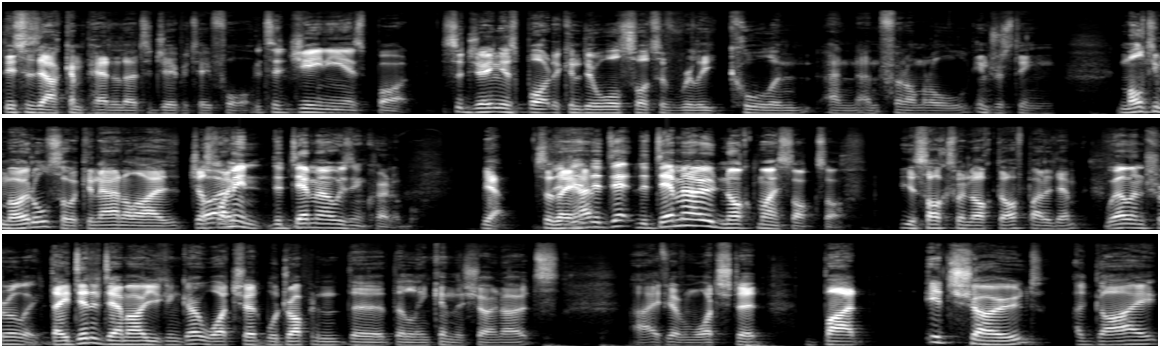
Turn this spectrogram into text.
this is our competitor to GPT four. It's a genius bot. It's a genius bot. It can do all sorts of really cool and, and, and phenomenal, interesting multimodal. So it can analyze just Well, like I mean, the demo is incredible. yeah. So The, they had the, de- the demo knocked my socks off. your socks were knocked off by the demo. Well and truly. They did a demo. You can go watch it. We'll drop in the the link in the show notes uh, if you haven't watched it. But it showed a guy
